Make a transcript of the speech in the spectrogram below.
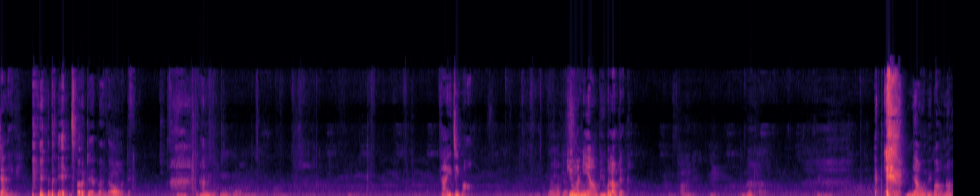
တက်နေပြီတရေ6တဲ့ဘန်ကောက်ခေါ်တယ်ထူထွေးထူထွေးပြောလိုက်ဒါကြီးကြည့်ပါငါကပြန် view မမြင်အောင် view ဘယ်လောက်တက်လဲဘူးလောက်ထား မြဝေပေးပါအောင်နော်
